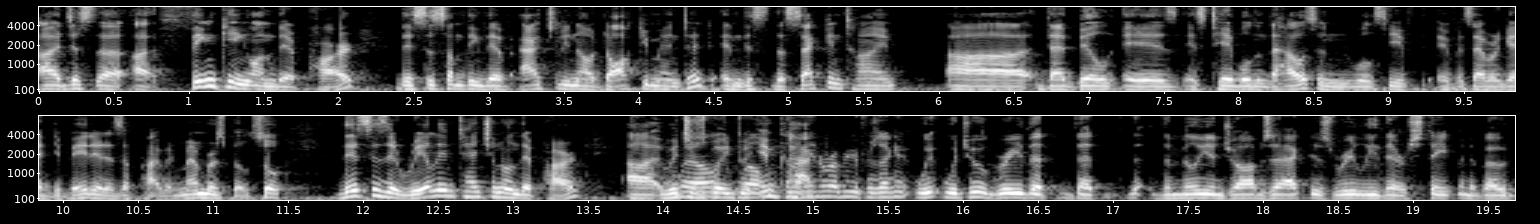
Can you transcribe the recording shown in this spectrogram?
uh, just a, thinking on their part. This is something they've actually now documented, and this is the second time uh, that bill is, is tabled in the House, and we'll see if, if it's ever get debated as a private member's bill. So this is a real intention on their part, uh, which well, is going to well, impact. Can I interrupt you for a second? W would you agree that, that the Million Jobs Act is really their statement about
